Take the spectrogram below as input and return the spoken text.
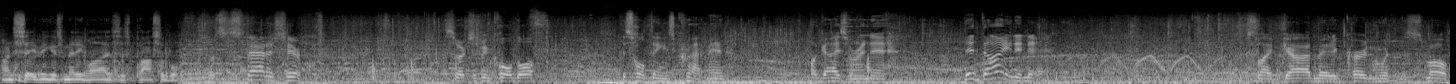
on saving as many lives as possible. What's the status here? Search has been called off. This whole thing is crap, man. Our guys are in there. They're dying in there. Looks like God made a curtain with the smoke,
